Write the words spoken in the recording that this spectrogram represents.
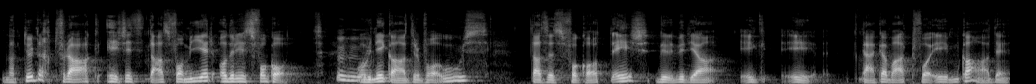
natürlich die Frage, ist jetzt das von mir oder ist es von Gott? Mhm. Und ich gehe davon aus, dass es von Gott ist, weil wir ja in, in Gegenwart von ihm gehen, dann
